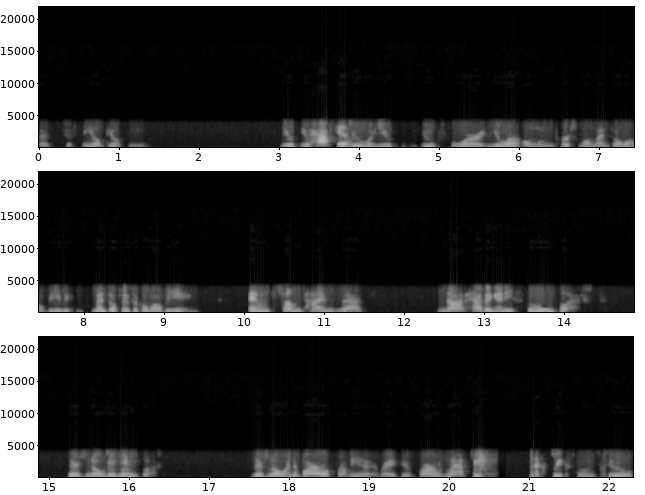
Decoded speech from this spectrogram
to feel guilty you you have to yeah. do what you can do for your own personal mental well-being mental physical mm-hmm. well-being and sometimes that's not having any spoons left there's no mm-hmm. spoons left there's no one to borrow from either right you've borrowed last week next week's spoons too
